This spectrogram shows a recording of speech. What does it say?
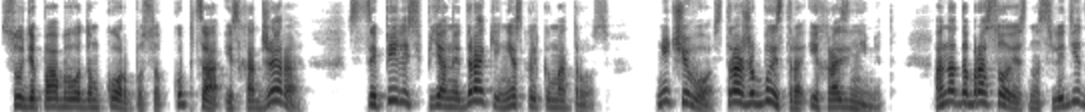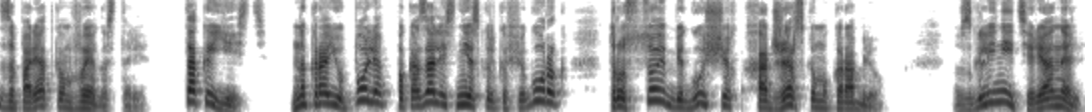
судя по обводам корпуса купца из Хаджера, сцепились в пьяной драке несколько матросов. Ничего, стража быстро их разнимет. Она добросовестно следит за порядком в Эгостере. Так и есть. На краю поля показались несколько фигурок, трусцой бегущих к хаджерскому кораблю. «Взгляните, Рионель!»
